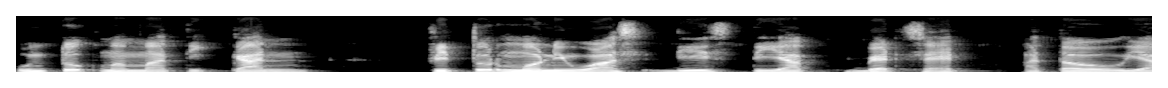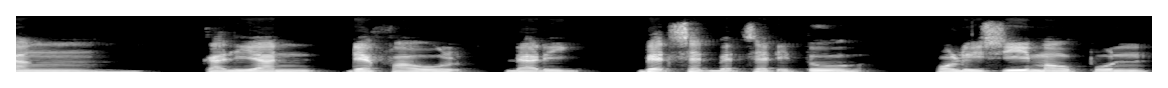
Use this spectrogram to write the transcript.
untuk mematikan fitur Moniwas di setiap bed set atau yang kalian default dari bedset bedset itu polisi maupun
